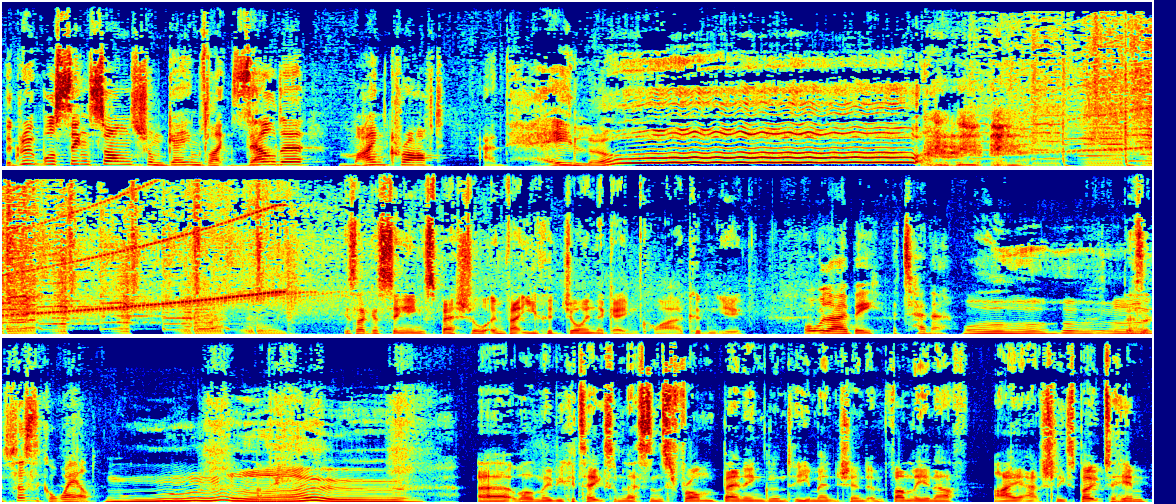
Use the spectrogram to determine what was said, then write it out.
The group will sing songs from games like Zelda, Minecraft, and Halo. It's like a singing special. In fact, you could join the game choir, couldn't you? what would I be? A tenor. It- Sounds like a whale. Uh, well, maybe you could take some lessons from Ben England, who you mentioned. And funnily enough, I actually spoke to him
